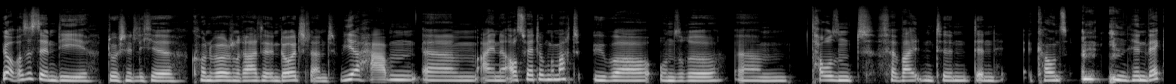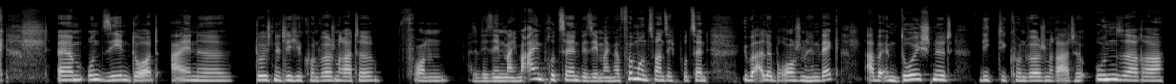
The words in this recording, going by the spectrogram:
Ja, was ist denn die durchschnittliche Conversion-Rate in Deutschland? Wir haben ähm, eine Auswertung gemacht über unsere ähm, 1000 verwaltenden Accounts hinweg ähm, und sehen dort eine durchschnittliche Conversion-Rate von, also wir sehen manchmal 1%, wir sehen manchmal 25% über alle Branchen hinweg, aber im Durchschnitt liegt die Conversion-Rate unserer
